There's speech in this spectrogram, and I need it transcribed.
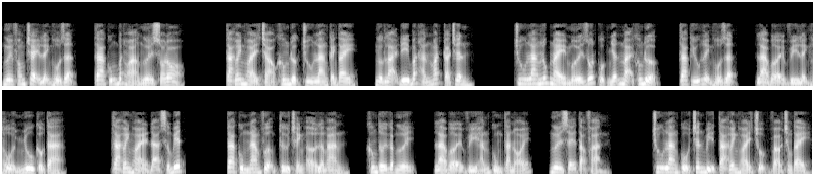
Ngươi phóng chạy lệnh hồ giận, ta cũng bất hỏa ngươi so đo. Tạ hoanh hoài chảo không được chu lang cánh tay, ngược lại đi bắt hắn mắt cá chân. Chu lang lúc này mới rốt cuộc nhẫn mại không được, ta cứu lệnh hồ giận, là bởi vì lệnh hồ nhu cầu ta. Tạ hoanh hoài đã sớm biết. Ta cùng Nam Phượng từ tránh ở Lâm An, không tới gặp ngươi, là bởi vì hắn cùng ta nói, ngươi sẽ tạo phản. Chu lang cổ chân bị tạ hoanh hoài trộm vào trong tay.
